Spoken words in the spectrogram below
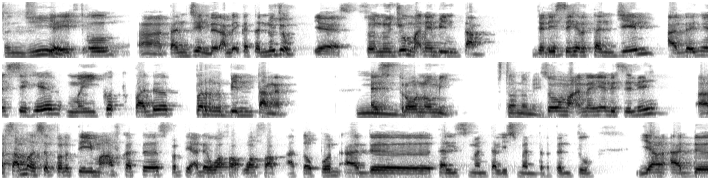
Tanjim. Iaitu uh, tanjim dan ambil kata nujum. Yes. So nujum maknanya bintang. Jadi hmm. sihir tanjim adanya sihir mengikut kepada perbintangan. Hmm. Astronomi. Astronomi. So maknanya di sini uh, sama seperti maaf kata seperti ada wafak-wafak ataupun ada talisman-talisman tertentu yang ada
